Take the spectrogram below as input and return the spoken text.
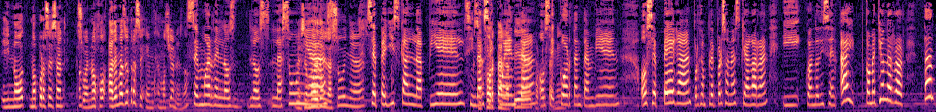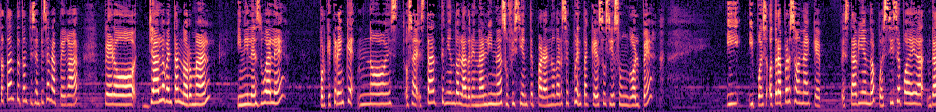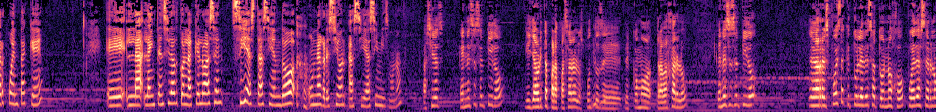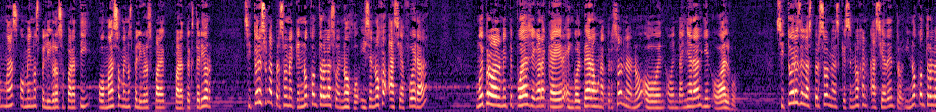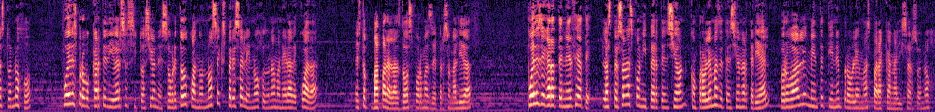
y no, no procesan su enojo, además de otras em- emociones, ¿no? Se muerden los, los, las uñas. Se muerden las uñas. Se pellizcan la piel sin Se darse cuenta. o se también- cortan también. O se pegan. Por ejemplo, hay personas que agarran y cuando dicen, ay, cometí un error. Tanto, tanto, tanto. Y se empiezan a pegar. Pero ya lo ven tan normal y ni les duele porque creen que no es, o sea, está teniendo la adrenalina suficiente para no darse cuenta que eso sí es un golpe. Y, y pues otra persona que está viendo, pues sí se puede da- dar cuenta que eh, la, la intensidad con la que lo hacen sí está haciendo una agresión hacia sí mismo, ¿no? Así es. En ese sentido, y ya ahorita para pasar a los puntos de, de cómo trabajarlo, en ese sentido, la respuesta que tú le des a tu enojo puede hacerlo más o menos peligroso para ti o más o menos peligroso para, para tu exterior. Si tú eres una persona que no controla su enojo y se enoja hacia afuera, muy probablemente puedas llegar a caer en golpear a una persona, ¿no? O en, o en dañar a alguien o algo. Si tú eres de las personas que se enojan hacia adentro y no controlas tu enojo, puedes provocarte diversas situaciones, sobre todo cuando no se expresa el enojo de una manera adecuada. Esto va para las dos formas de personalidad. Puedes llegar a tener, fíjate, las personas con hipertensión, con problemas de tensión arterial, probablemente tienen problemas para canalizar su enojo.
